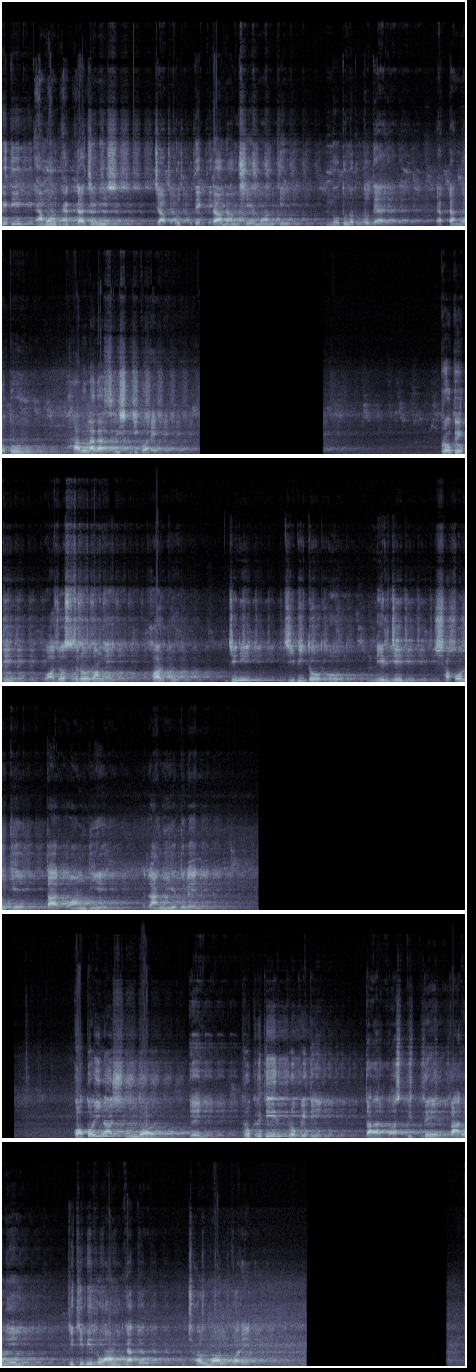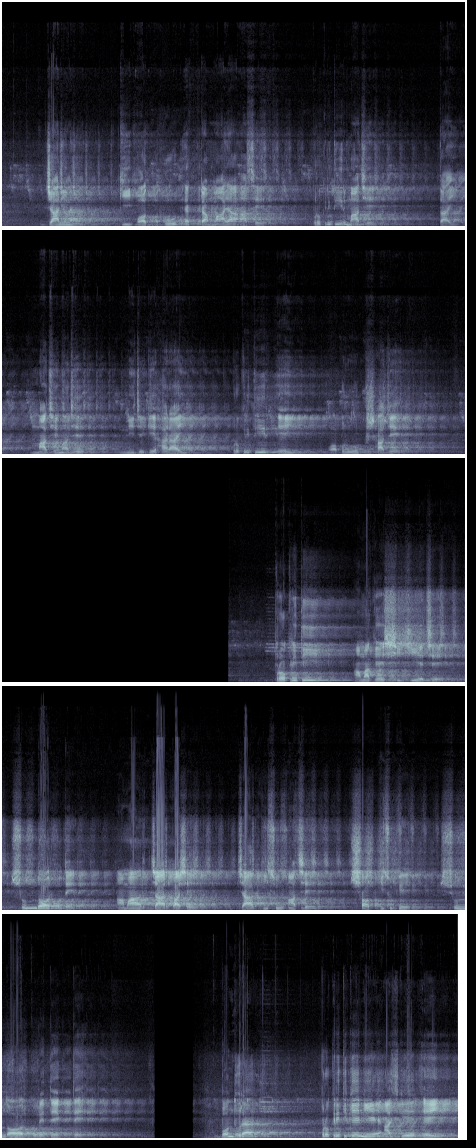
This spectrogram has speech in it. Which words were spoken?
প্রকৃতি এমন একটা জিনিস যা প্রত্যেকটা মানুষের মনকে নতুনত্ব দেয়। একটা নতুন ভালো লাগা সৃষ্টি করে। প্রকৃতি অজস্র রঙে ভরপুর, যিনি জীবিত ও নির্জীব সকলকে তার রং দিয়ে রাঙিয়ে তোলেন। কতই না সুন্দর এই প্রকৃতির প্রকৃতি। তার অস্তিত্বের কারণেই পৃথিবীর রং এত ঝলমল করে। জানি না কি অদ্ভুত একটা মায়া আছে প্রকৃতির মাঝে? তাই মাঝে মাঝে নিজেকে হারাই প্রকৃতির এই অপরূপ সাজে। প্রকৃতি আমাকে শিখিয়েছে সুন্দর হতে। আমার চারপাশে যা কিছু আছে, সব কিছুকে সুন্দর করে দেখতে। বন্ধুরা, প্রকৃতিকে নিয়ে আজকের এই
